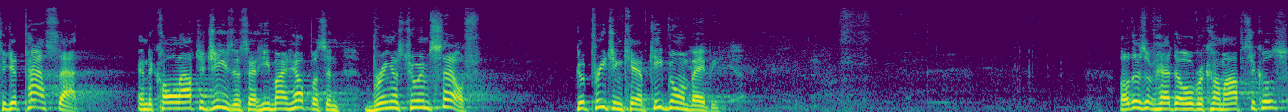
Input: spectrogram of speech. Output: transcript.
to get past that and to call out to Jesus that he might help us and bring us to himself. Good preaching, Kev. Keep going, baby. Others have had to overcome obstacles.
